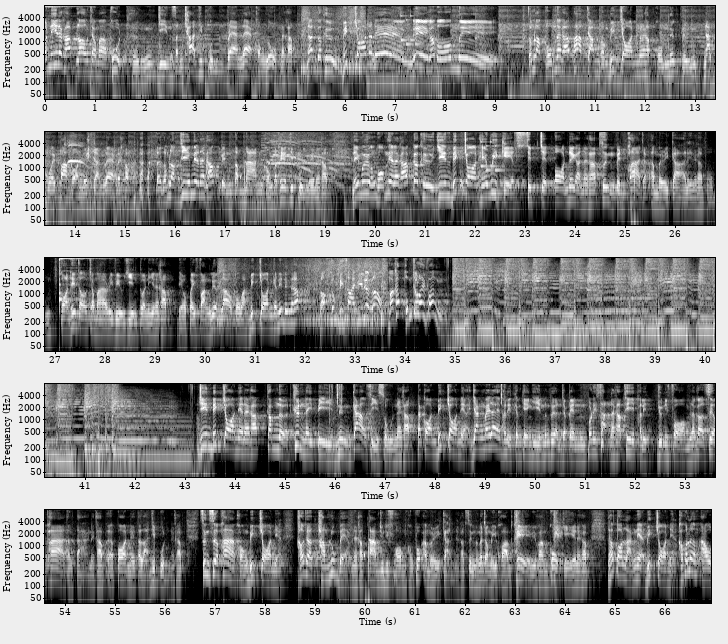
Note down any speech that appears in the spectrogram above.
วันนี้นะครับเราจะมาพูดถึงยีนสัญชาติญี่ปุ่น แบรนด์แรกของโลกนะครับ นั่นก็คือบิ๊กจอนนั่นเองนี่ครับผมนี่สำหรับผมนะครับภาพจำของบิ๊กจอนนะครับ ผมนึกถึงนักมวยป้าบอลเลยอย่างแรกนะครับ แต่สำหรับยีนเนี่ยนะครับเป็นตำนานของประเทศญี่ปุ่นเลยนะครับ ในมือของผมเนี่ยนะครับก็คือยีนบิ๊กจอนเฮฟวี่เกต17 ออนด้วยกันนะครับ ซึ่งเป็นผ้าจากอเมริกาเลยนะครับผม ก่อนที่เราจะมารีวิวยีนตัวนี้นะครับ เดี๋ยวไปฟังเรื่องเล่าประวัติบิ๊กจอนกันนิดนึงนะครับเพราะทุกดีไซน์มีเรื่องเล่ามาครับ ผมจะเล่าให้ฟัง ยีนบิ๊กจอนเนี่ยนะครับกำเนิดขึ้นในปี 1940 นะครับ แต่ก่อนบิ๊กจอนเนี่ยยังไม่ได้ผลิตกางเกงยีนเพื่อนๆ จะเป็นบริษัทนะครับที่ผลิตยูนิฟอร์ม แล้วก็เสื้อผ้าต่างๆนะครับป้อนในตลาดญี่ปุ่นนะครับ ซึ่งเสื้อผ้าของบิ๊กจอนเนี่ยเขาจะทำรูปแบบนะครับตามยูนิฟอร์มของพวกอเมริกันนะครับ ซึ่งมันก็จะมีความเท่ มีความโก้เก๋นะครับ แล้วตอนหลังเนี่ยบิ๊กจอนเนี่ยเขาก็เริ่มเอา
